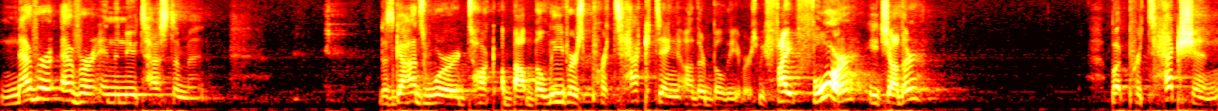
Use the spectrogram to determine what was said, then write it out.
Never, ever in the New Testament does God's word talk about believers protecting other believers. We fight for each other, but protection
